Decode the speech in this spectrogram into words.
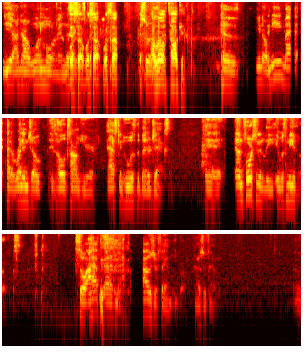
Yeah, I got one more. And this What's up? What's up? What's up? I love talking. because you know me Matt had a running joke his whole time here, asking who was the better Jackson, and unfortunately, it was neither of us. So I have to ask Matt, how's your family, bro? How's your family? Oh,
